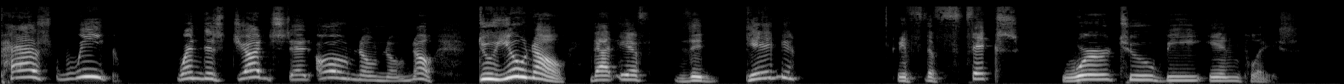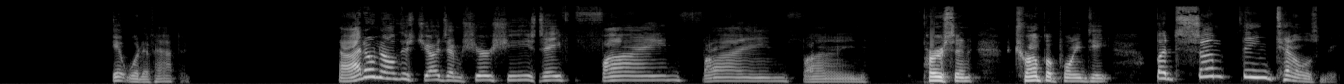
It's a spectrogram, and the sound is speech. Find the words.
past week when this judge said, oh, no, no, no. Do you know that if the gig, if the fix were to be in place, it would have happened? Now, I don't know this judge. I'm sure she's a fine, fine, fine person, Trump appointee. But something tells me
